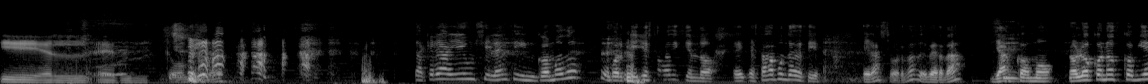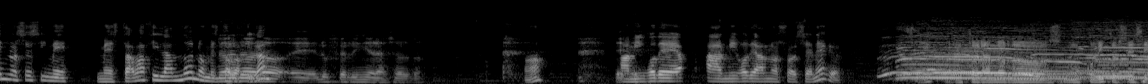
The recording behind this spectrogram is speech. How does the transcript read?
y el, el- Se ha creado ahí un silencio incómodo porque yo estaba diciendo, eh, estaba a punto de decir, ¿era sordo, de verdad? Ya Sí. como no lo conozco bien, no sé si me, me está vacilando o no me está no, no, vacilando. no, eh, Luz Ferriño era sordo. Ah, Eh, Amigo de amigo de Arnold Schwarzenegger. Correcto, eran los dos musculitos, sí, sí.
